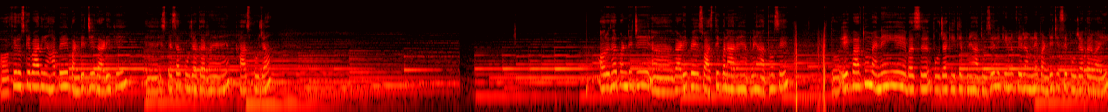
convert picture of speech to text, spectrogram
और फिर उसके बाद यहाँ पे पंडित जी गाड़ी की स्पेशल पूजा कर रहे हैं, खास पूजा। और इधर पंडित जी गाड़ी पे स्वास्तिक बना रहे हैं अपने हाथों से। तो एक बार तो मैंने ही बस पूजा की थी अपने हाथों से, लेकिन फिर हमने पंडित जी से पूजा करवाई।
